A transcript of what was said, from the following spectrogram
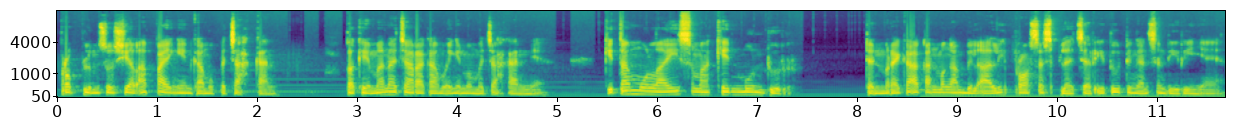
Problem sosial apa yang ingin kamu pecahkan? Bagaimana cara kamu ingin memecahkannya? Kita mulai semakin mundur, dan mereka akan mengambil alih proses belajar itu dengan sendirinya.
